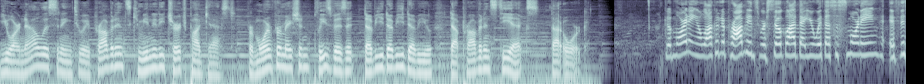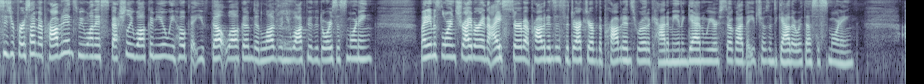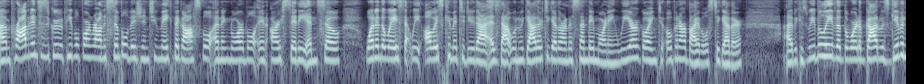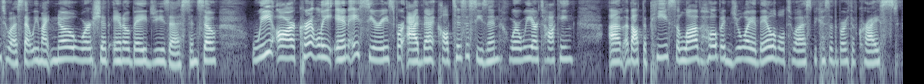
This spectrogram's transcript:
You are now listening to a Providence Community Church podcast. For more information, please visit www.providencetx.org. Good morning and welcome to Providence. We're so glad that you're with us this morning. If this is your first time at Providence, we want to especially welcome you. We hope that you felt welcomed and loved when you walked through the doors this morning. My name is Lauren Schreiber, and I serve at Providence as the director of the Providence Road Academy. And again, we are so glad that you've chosen to gather with us this morning. Um, Providence is a group of people formed around a simple vision to make the gospel unignorable in our city. And so, one of the ways that we always commit to do that is that when we gather together on a Sunday morning, we are going to open our Bibles together uh, because we believe that the Word of God was given to us that we might know, worship, and obey Jesus. And so, we are currently in a series for Advent called Tis the Season, where we are talking um, about the peace, love, hope, and joy available to us because of the birth of Christ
